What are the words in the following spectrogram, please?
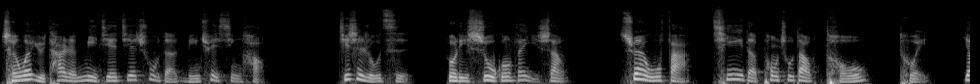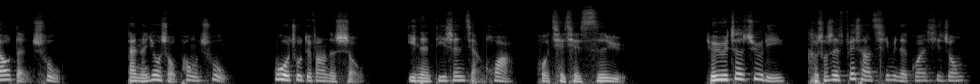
成为与他人密接接触的明确信号。即使如此，若离十五公分以上，虽然无法轻易地碰触到头、腿、腰等处，但能用手碰触、握住对方的手，亦能低声讲话或窃窃私语。由于这距离可说是非常亲密的关系中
